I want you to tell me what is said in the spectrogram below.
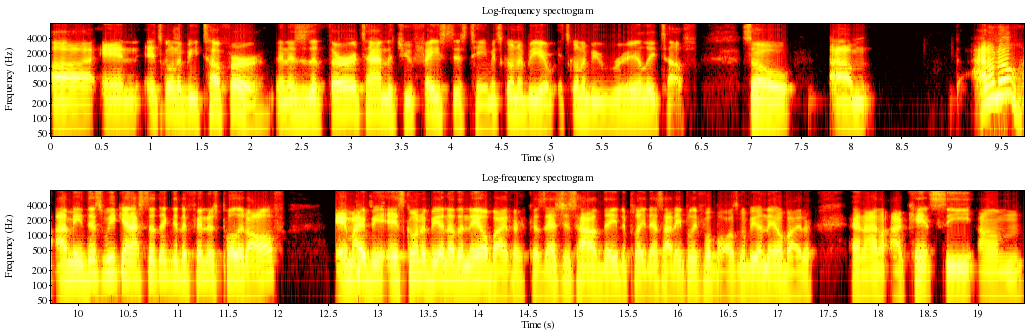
Uh, and it's going to be tougher. And this is the third time that you face this team. It's going to be a, it's going to be really tough. So um, I don't know. I mean, this weekend I still think the defenders pull it off. It might be. It's going to be another nail biter because that's just how they play. That's how they play football. It's going to be a nail biter, and I don't. I can't see um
